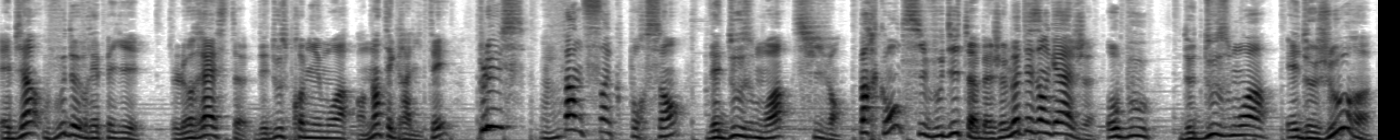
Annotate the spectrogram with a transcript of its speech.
eh bien, vous devrez payer le reste des 12 premiers mois en intégralité, plus 25% des 12 mois suivants. Par contre, si vous dites ben, je me désengage au bout de 12 mois et 2 jours,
